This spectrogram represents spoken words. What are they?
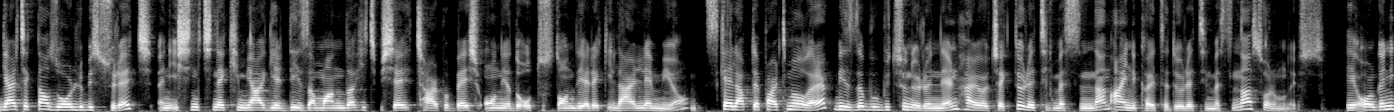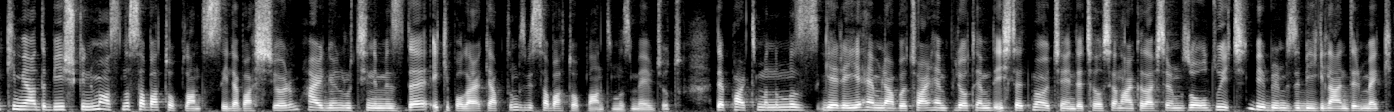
gerçekten zorlu bir süreç. Hani işin içine kimya girdiği zaman da hiçbir şey çarpı 5, 10 ya da 30 ton diyerek ilerlemiyor. Scale Up departman olarak biz de bu bütün ürünlerin her ölçekte üretilmesinden, aynı kalitede üretilmesinden sorumluyuz. E, organik kimyada bir iş günümü aslında sabah toplantısıyla başlıyorum. Her gün rutinimizde ekip olarak yaptığımız bir sabah toplantımız mevcut. Departmanımız gereği hem laboratuvar hem pilot hem de işletme ölçeğinde çalışan arkadaşlarımız olduğu için birbirimizi bilgilendirmek,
